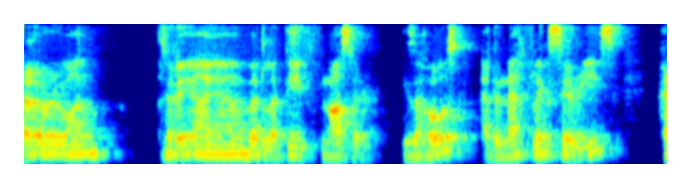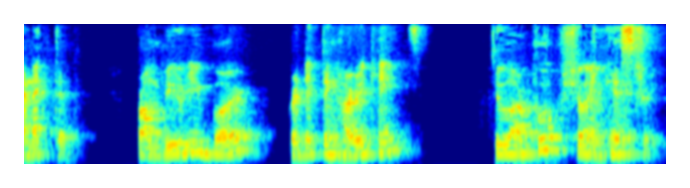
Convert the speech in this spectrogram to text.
Hello, everyone. Today I am with Latif Nasser. He's a host at the Netflix series Connected. From Beauty Bird predicting hurricanes to our poop showing history,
